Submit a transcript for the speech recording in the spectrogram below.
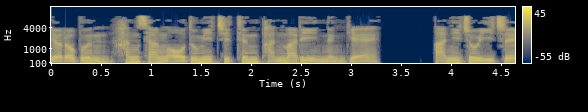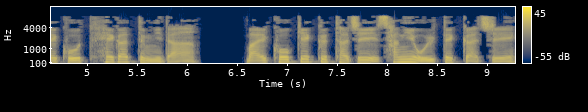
여러분, 항상 어둠이 짙은 반말이 있는 게 아니죠. 이제 곧 해가 뜹니다. 맑고 깨끗하지 상이 올 때까지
